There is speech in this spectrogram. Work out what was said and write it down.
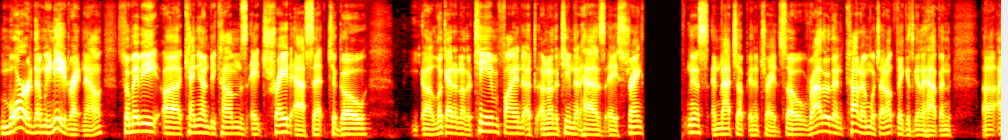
more than we need right now. So maybe uh, Kenyan becomes a trade asset to go uh, look at another team, find a, another team that has a strength and match up in a trade. So rather than cut him, which I don't think is going to happen, uh, I,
